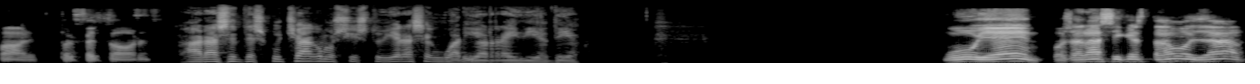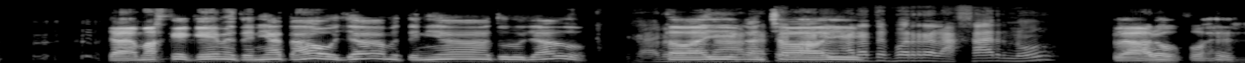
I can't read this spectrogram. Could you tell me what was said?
Vale, perfecto ahora. Ahora se te escucha como si estuvieras en Wario Radio, tío. Muy bien, pues ahora sí que estamos ya. Y además que, ¿qué? Me tenía atado ya, me tenía aturullado. Claro, Estaba ahí ahora- te- enganchado ahí. Ahora te puedes relajar, ¿no? Claro, pues.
